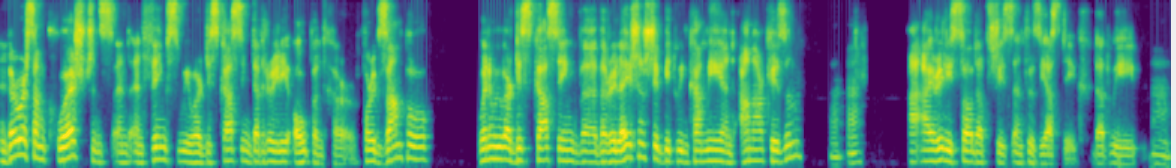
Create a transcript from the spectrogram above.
and there were some questions and, and things we were discussing that really opened her. For example, when we were discussing the, the relationship between Camille and anarchism, mm-hmm. I, I, really saw that she's enthusiastic, that we mm.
